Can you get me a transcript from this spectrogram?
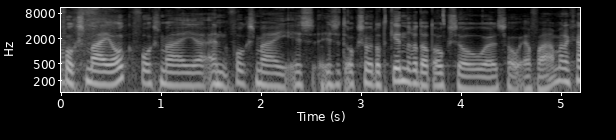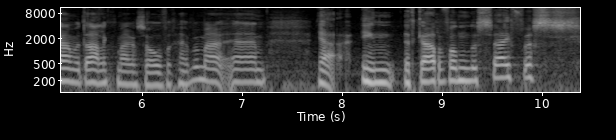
Volgens mij ook. Volgens mij, uh, en volgens mij is, is het ook zo dat kinderen dat ook zo, uh, zo ervaren. Maar daar gaan we het dadelijk maar eens over hebben. Maar um, ja, in het kader van de cijfers,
